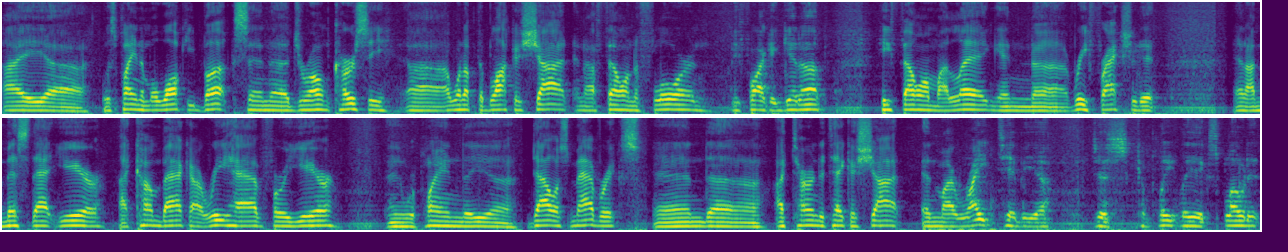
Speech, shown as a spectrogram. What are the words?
I uh, was playing the Milwaukee Bucks and uh, Jerome Kersey. Uh, I went up to block a shot and I fell on the floor. And before I could get up, he fell on my leg and uh, refractured it. And I missed that year. I come back, I rehab for a year, and we're playing the uh, Dallas Mavericks. And uh, I turned to take a shot, and my right tibia just completely exploded,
